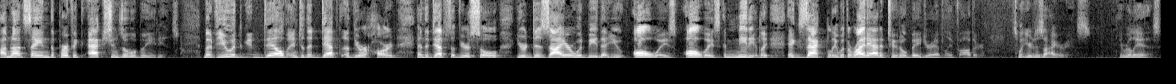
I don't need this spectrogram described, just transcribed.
I'm not saying the perfect actions of obedience. But if you would delve into the depth of your heart and the depths of your soul, your desire would be that you always, always, immediately, exactly with the right attitude, obeyed your Heavenly Father. That's what your desire is. It really is.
